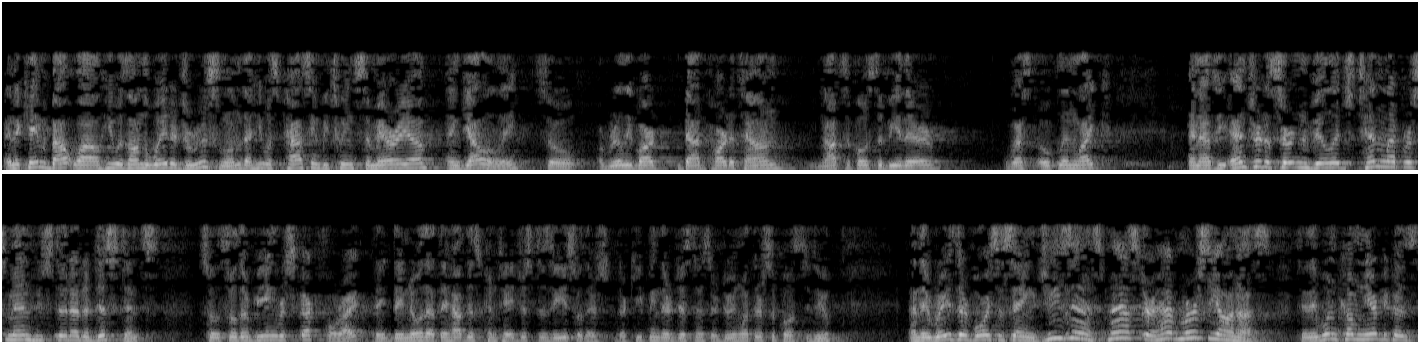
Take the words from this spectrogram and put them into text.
And it came about while he was on the way to Jerusalem that he was passing between Samaria and Galilee. So a really bar, bad part of town, not supposed to be there, West Oakland like. And as he entered a certain village, ten leprous men who stood at a distance so, so they're being respectful, right? They, they know that they have this contagious disease, so they're, they're keeping their distance, they're doing what they're supposed to do. And they raise their voices saying, Jesus, Master, have mercy on us. See, they wouldn't come near because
